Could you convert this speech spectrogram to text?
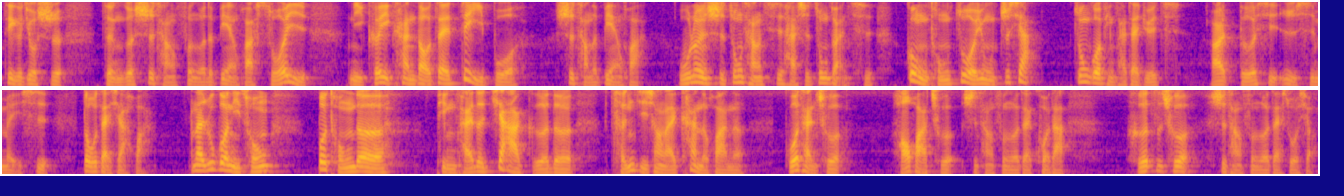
这个就是整个市场份额的变化。所以你可以看到，在这一波市场的变化，无论是中长期还是中短期，共同作用之下，中国品牌在崛起，而德系、日系、美系都在下滑。那如果你从不同的品牌的价格的层级上来看的话呢，国产车、豪华车市场份额在扩大，合资车市场份额在缩小。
